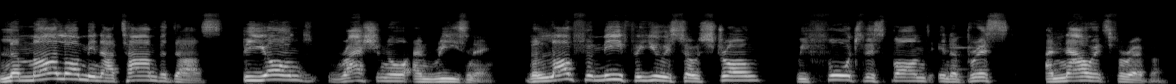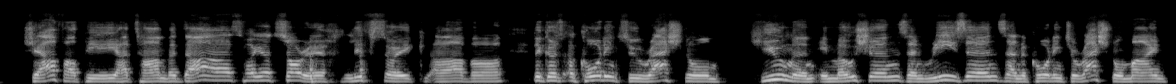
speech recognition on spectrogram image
Lamala minatam vadas, beyond rational and reasoning. The love for me, for you is so strong. We forge this bond in a bris, and now it's forever. Because according to rational human emotions and reasons, and according to rational mind,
